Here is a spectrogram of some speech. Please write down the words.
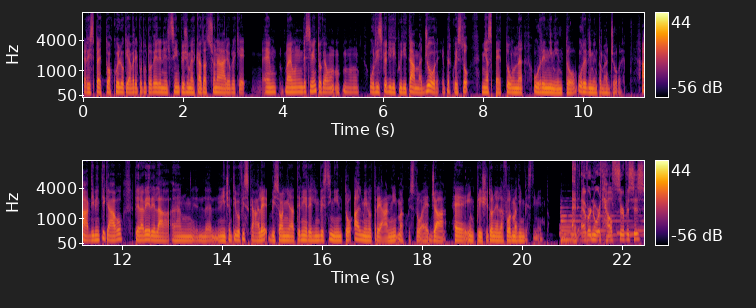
rispetto a quello che avrei potuto avere nel semplice mercato azionario, perché è un, è un investimento che ha un, un, rischio di liquidità maggiore e per questo mi aspetto un, rendimento, un rendimento, maggiore. Ah, dimenticavo, per avere la, um, l'incentivo fiscale bisogna tenere l'investimento almeno tre anni, ma questo è già è implicito nella forma di investimento. At Evernorth Health Services,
